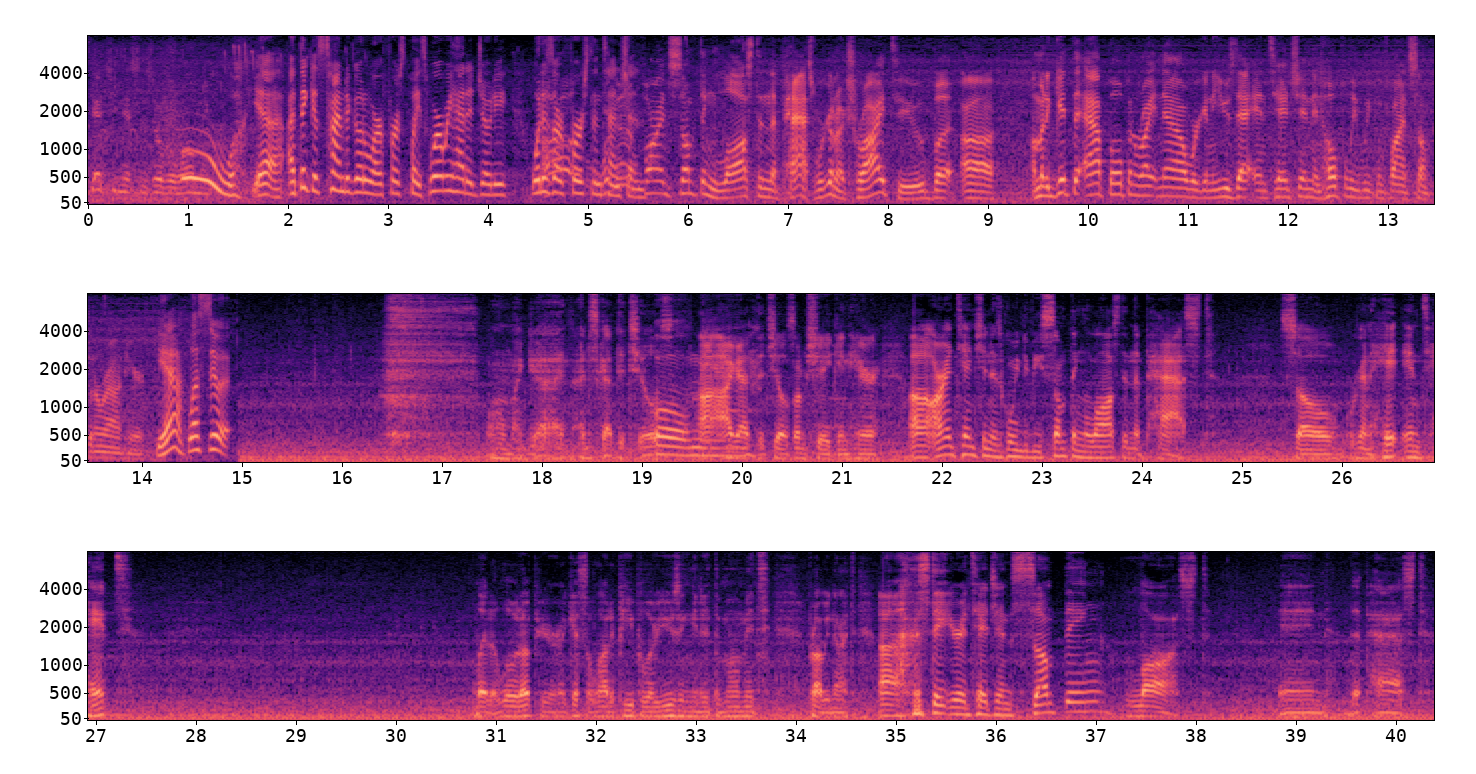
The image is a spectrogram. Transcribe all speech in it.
Sketchiness is overwhelming. Ooh, yeah. I think it's time to go to our first place. Where are we headed, Jody? What is our Uh, first We're intention? gonna find something lost in the past. We're gonna try to, but uh, I'm gonna get the app open right now. We're gonna use that intention, and hopefully we can find something around here. Yeah, let's do it. Oh my god, I just got the chills. Oh, man. I, I got the chills. I'm shaking here. Uh, our intention is going to be something lost in the past. So we're gonna hit intent. Let it load up here. I guess a lot of people are using it at the moment. Probably not. Uh, state your intention. Something lost in the past.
